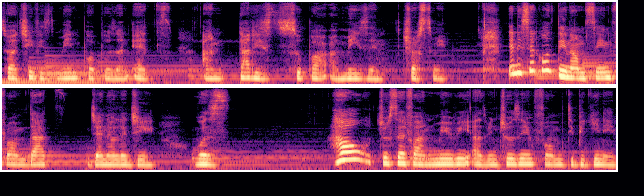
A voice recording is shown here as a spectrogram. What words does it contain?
to achieve His main purpose on earth, and that is super amazing. Trust me. Then the second thing I'm seeing from that genealogy was how Joseph and Mary has been chosen from the beginning.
